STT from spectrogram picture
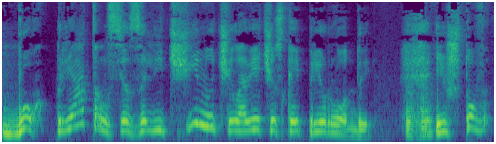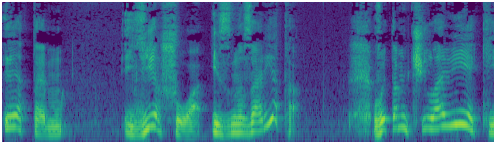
Бог прятался за личину человеческой природы. Угу. И что в этом Ешуа из Назарета, в этом человеке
